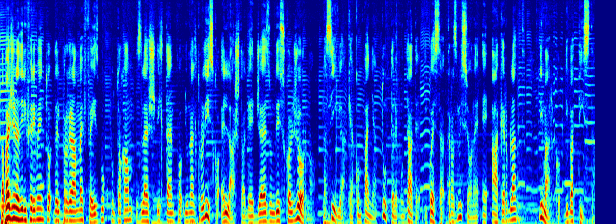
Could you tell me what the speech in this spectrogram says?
La pagina di riferimento del programma è facebook.com slash il tempo di un altro disco e l'hashtag è jazz un disco al giorno. La sigla che accompagna tutte le puntate di questa trasmissione è Hackerblatt di Marco Di Battista.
